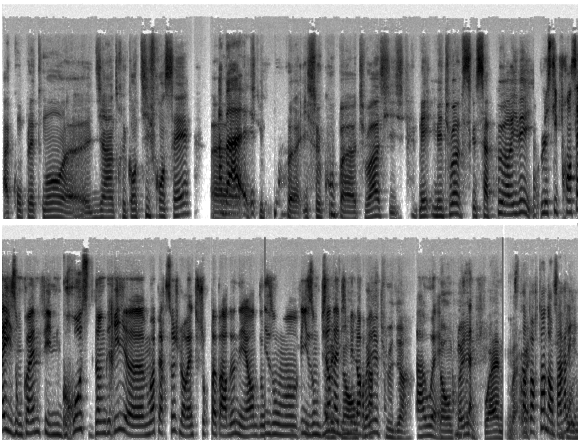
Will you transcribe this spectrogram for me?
à complètement dire un truc anti-français, ah bah, il, se coupe, tu vois. Si... Mais, mais tu vois, parce que ça peut arriver. Le slip français, ils ont quand même fait une grosse dinguerie. moi, perso, je leur ai toujours pas pardonné. Hein. Donc, ils ont, ils ont bien abîmé leur, employé, tu veux dire Ah ouais. ouais c'est important d'en parler.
